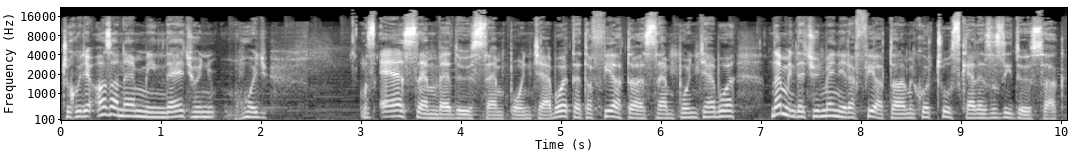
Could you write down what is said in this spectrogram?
csak ugye az a nem mindegy, hogy, hogy az elszenvedő szempontjából, tehát a fiatal szempontjából, nem mindegy, hogy mennyire fiatal, amikor csúszkál ez az időszak.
